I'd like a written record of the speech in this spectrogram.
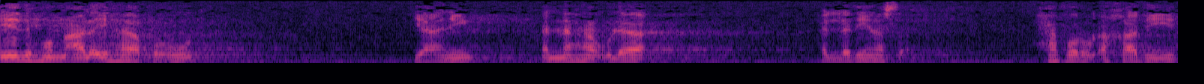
إذ هم عليها قعود يعني أن هؤلاء الذين حفروا الأخاديد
